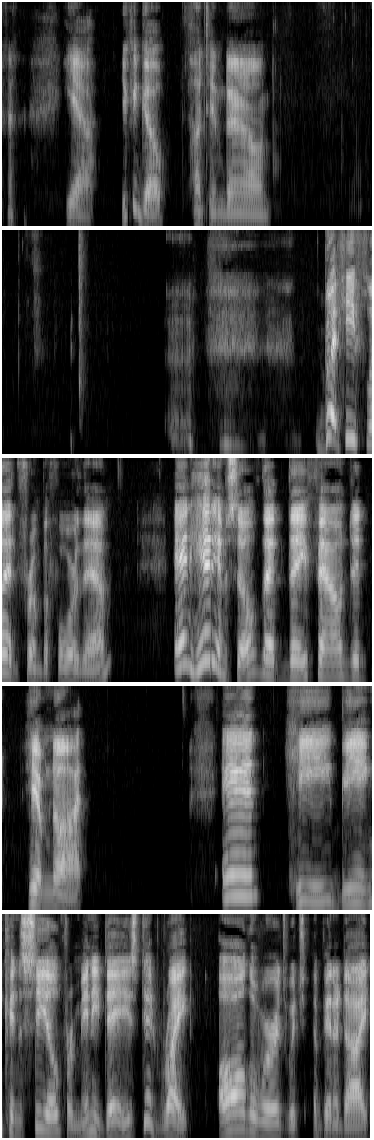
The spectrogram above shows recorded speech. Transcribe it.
yeah, you can go. Hunt him down. But he fled from before them, and hid himself that they found him not. And he, being concealed for many days, did write all the words which Abinadi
